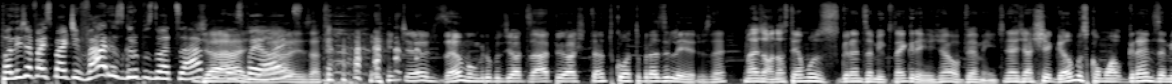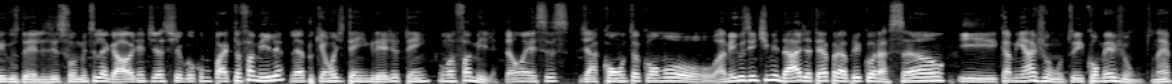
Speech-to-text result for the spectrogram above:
Paulinho já faz parte de vários grupos do WhatsApp com Já, já, espanhóis. exatamente. Eles amam grupos de WhatsApp, eu acho, tanto quanto brasileiros, né? Mas, ó, nós temos grandes amigos na igreja, obviamente, né? Já chegamos como grandes amigos deles, isso foi muito legal. A gente já chegou como parte da família, né? Porque onde tem igreja, tem uma família. Então, esses já contam como amigos de intimidade, até para abrir coração e caminhar junto e comer junto, né?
